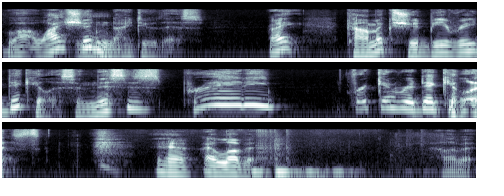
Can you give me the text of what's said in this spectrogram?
Why, why shouldn't mm. I do this? Right? Comics should be ridiculous, and this is pretty freaking ridiculous. yeah, I love it. I love it.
